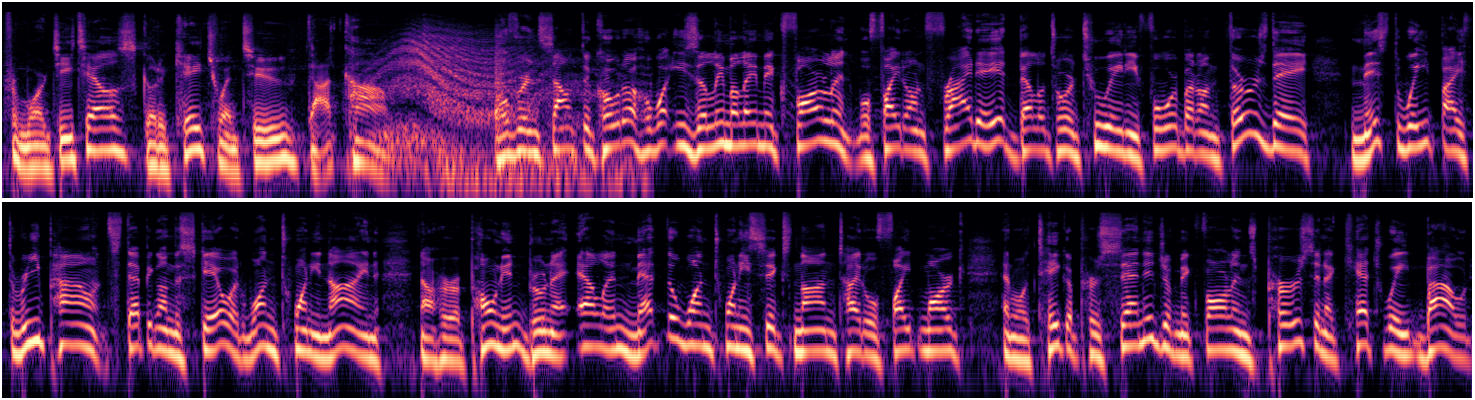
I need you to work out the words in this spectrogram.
For more details, go to KHON2.com. Over in South Dakota, Hawaii's Ilima-Lei Macfarlane will fight on Friday at Bellator 284, but on Thursday missed weight by three pounds, stepping on the scale at 129. Now her opponent, Bruna Ellen, met the 126 non-title fight mark and will take a percentage of Macfarlane's purse in a catchweight bout.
